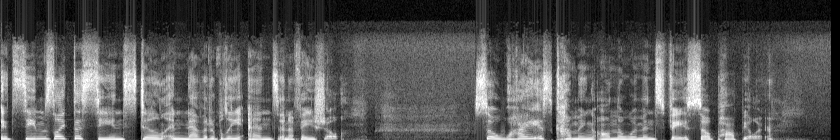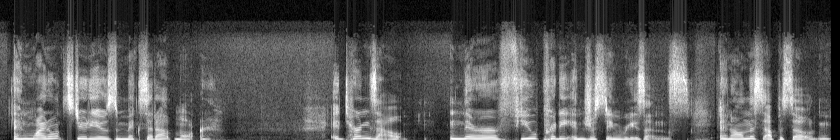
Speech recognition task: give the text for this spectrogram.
it seems like the scene still inevitably ends in a facial. So, why is coming on the woman's face so popular? And why don't studios mix it up more? It turns out there are a few pretty interesting reasons. And on this episode,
